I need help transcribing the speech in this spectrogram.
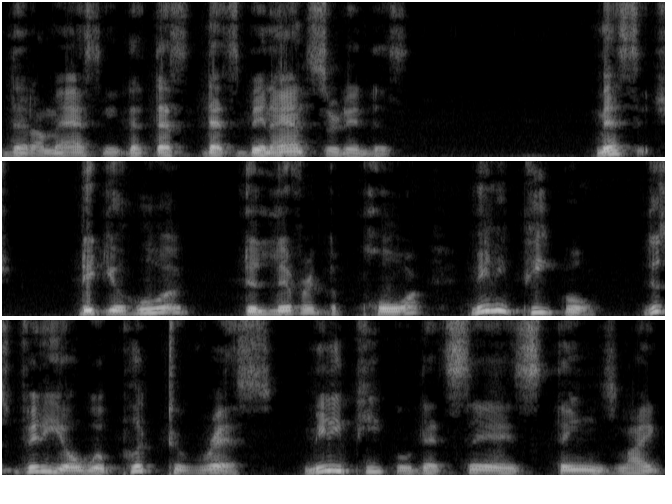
that I'm asking that that's that's been answered in this message. Did Yahuah deliver the poor? Many people, this video will put to rest many people that says things like,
